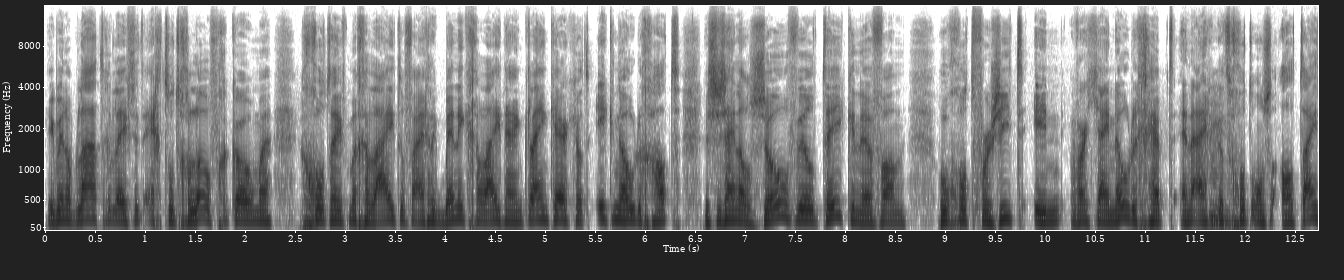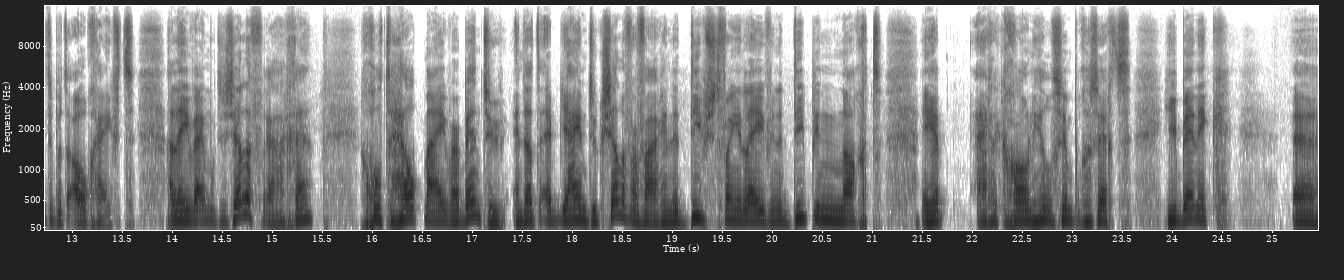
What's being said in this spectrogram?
ik ben op latere leeftijd echt tot geloof gekomen. God heeft me geleid. Of eigenlijk ben ik geleid naar een klein kerkje wat ik nodig had. Dus er zijn al zoveel tekenen van hoe God voorziet in wat jij nodig hebt. En eigenlijk Hmm. dat God ons altijd op het oog heeft. Alleen wij moeten zelf vragen... God help mij, waar bent u? En dat heb jij natuurlijk zelf ervaren in het diepst van je leven, in het diep in de nacht. En je hebt eigenlijk gewoon heel simpel gezegd, hier ben ik, Eh,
